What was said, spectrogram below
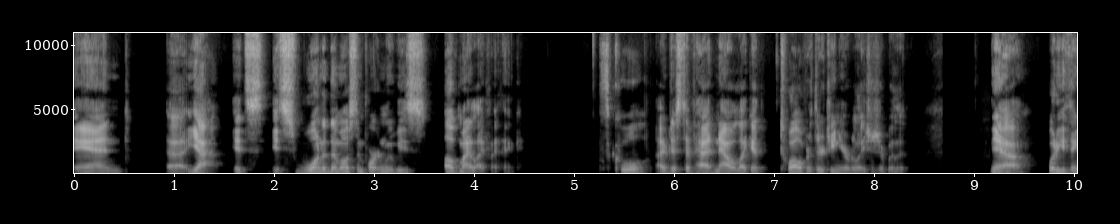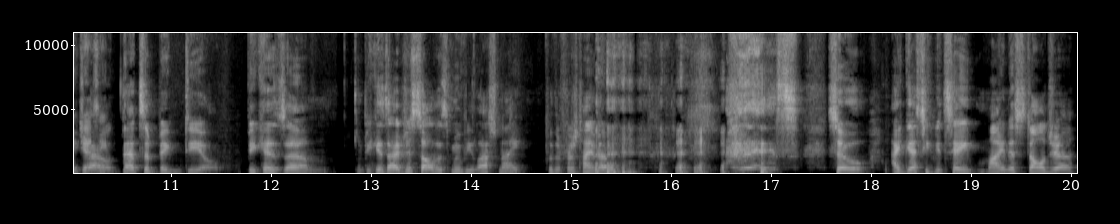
And uh, yeah, it's it's one of the most important movies of my life. I think It's cool. I just have had now like a twelve or thirteen year relationship with it. Yeah, what do you think, Jesse? Wow, that's a big deal because um, because I just saw this movie last night for the first time ever. so I guess you could say my nostalgia.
